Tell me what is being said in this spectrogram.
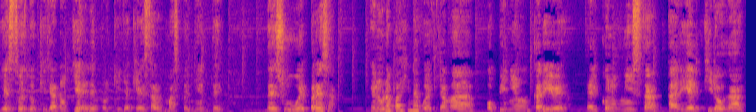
Y esto es lo que ella no quiere porque ella quiere estar más pendiente de su empresa. En una página web llamada Opinión Caribe, el columnista Ariel Quiroga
